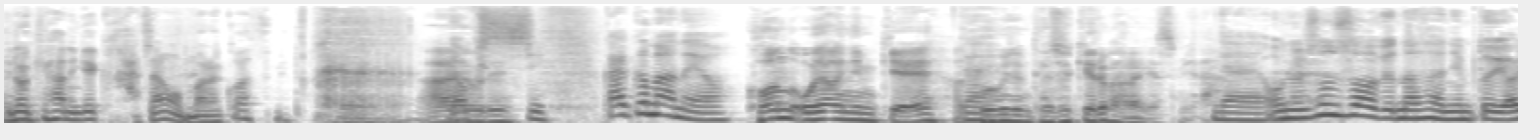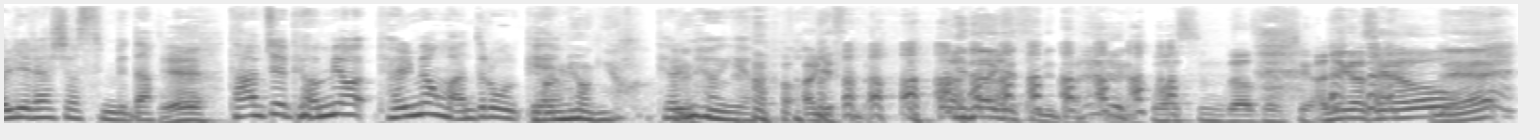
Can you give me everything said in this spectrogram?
이렇게 하는 게 가장 원만할 것 같습니다. 아, 역시 깔끔하네요. 권오양님께 네. 도움이 좀 되셨기를 바라겠습니다. 네, 오늘 손수호 변호사님 또 열일하셨습니다. 예. 다음 주에 별명 별명 만들어 올게요. 별명이요? 별명이요. 알겠습니다. 기대하겠습니다. 네. 고맙습니다, 선 씨. 안녕히 가세요. 네.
